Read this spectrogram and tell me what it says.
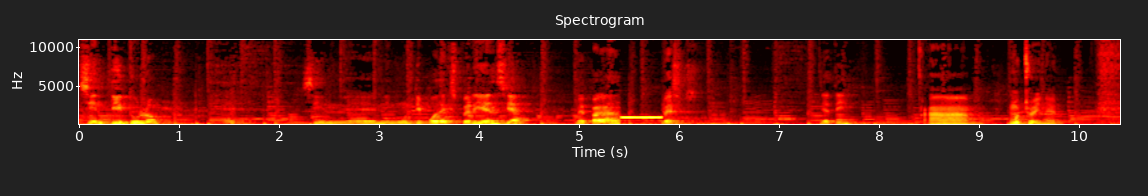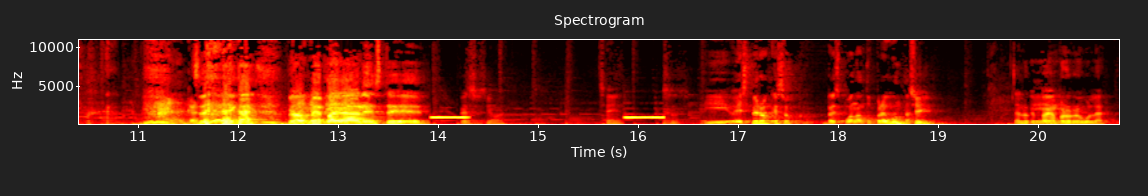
sin título, eh, sin eh, ningún tipo de experiencia, me pagan pesos. ¿Y a ti? Ah, mucho dinero. Una cantidad X. de no, una me pagan X. este pesos igual. Sí, pesos. Y espero que eso responda a tu pregunta. Sí, es lo que Eh, pagan por lo regular.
